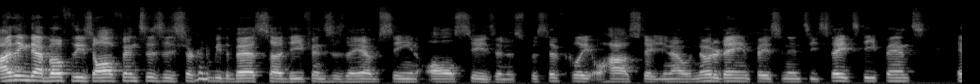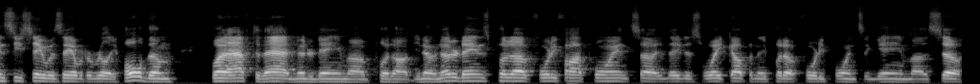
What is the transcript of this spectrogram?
I think that both of these offenses are going to be the best uh, defenses they have seen all season, specifically Ohio State. You know, Notre Dame facing NC State's defense. NC State was able to really hold them, but after that, Notre Dame uh, put up. You know, Notre Dame's put up 45 points. Uh, they just wake up and they put up 40 points a game. Uh, so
